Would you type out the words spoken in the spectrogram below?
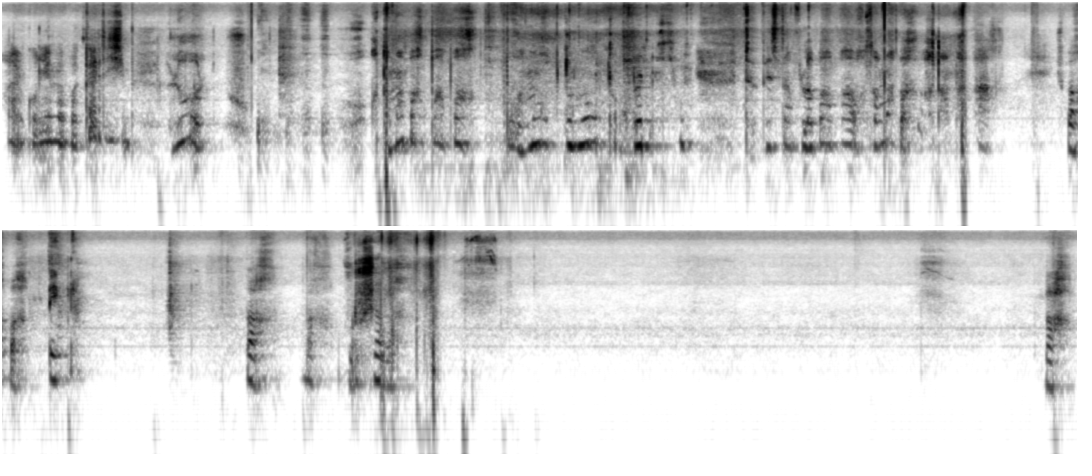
Hayır gol yeme bak kardeşim. Lol. Adama bak bak bak. Bu ama adama tövbe Tövbe estağfurullah bak bak adama bak adama bak. Şu bak bak bekle. Bak bak vuruşa. Bak. Bak.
